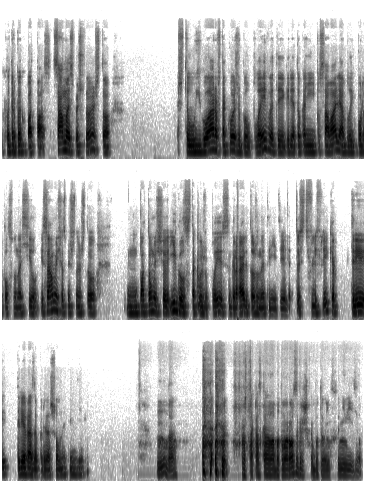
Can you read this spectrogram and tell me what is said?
квотербеку под пас. Самое смешное, что что у Ягуаров такой же был плей в этой игре, только они не пасовали, а Блейк Бортлс выносил. И самое еще смешное, что потом еще Иглс такой же плей сыграли тоже на этой неделе. То есть фли-фликер три, три раза произошел на этой неделе. Ну да. Просто так рассказывал об этом розыгрыше, как будто его никто не видел.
